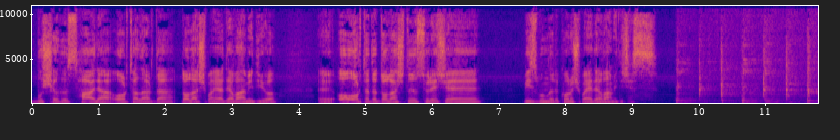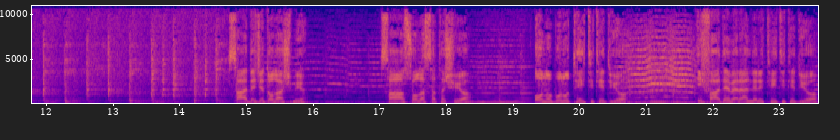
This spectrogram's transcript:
bu şahıs hala ortalarda dolaşmaya devam ediyor. E, o ortada dolaştığı sürece biz bunları konuşmaya devam edeceğiz. Sadece dolaşmıyor. Sağa sola sataşıyor. Onu bunu tehdit ediyor. İfade verenleri tehdit ediyor.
